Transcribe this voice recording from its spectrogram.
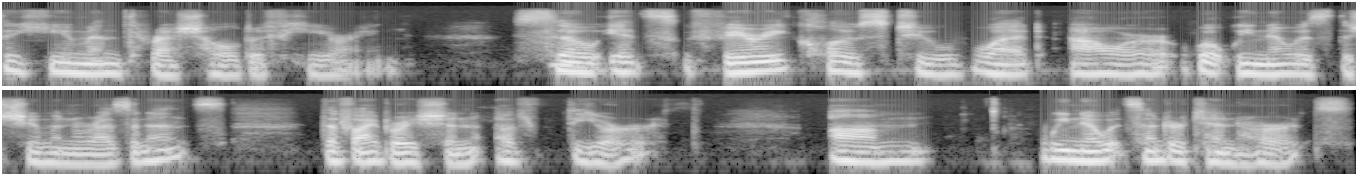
the human threshold of hearing. So mm. it's very close to what our what we know as the Schumann resonance, the vibration of the earth. Um, we know it's under 10 hertz.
